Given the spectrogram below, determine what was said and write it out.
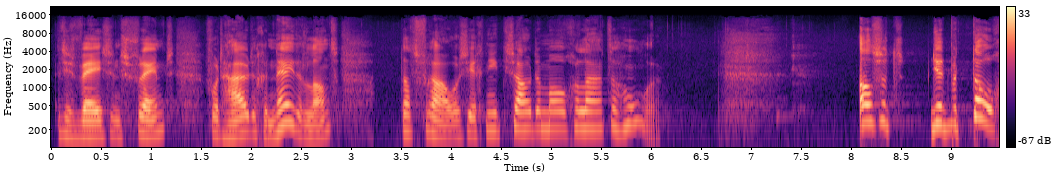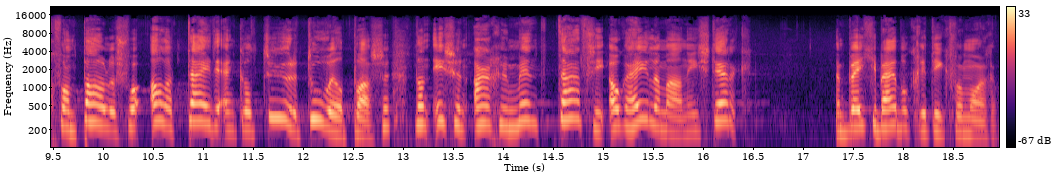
Het is wezensvreemd voor het huidige Nederland dat vrouwen zich niet zouden mogen laten horen. Als het je het betoog van Paulus voor alle tijden en culturen toe wil passen, dan is zijn argumentatie ook helemaal niet sterk. Een beetje bijbelkritiek vanmorgen.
